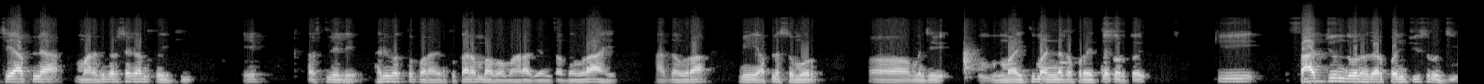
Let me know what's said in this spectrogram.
जे आपल्या मार्गदर्शकांपैकी एक असलेले हरिभक्त परायण तुकाराम बाबा महाराज यांचा दौरा आहे. हा दौरा मी आपल्यासमोर म्हणजे माहिती मांडण्याचा प्रयत्न करतोय की सात जून दोन हजार पंचवीस रोजी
